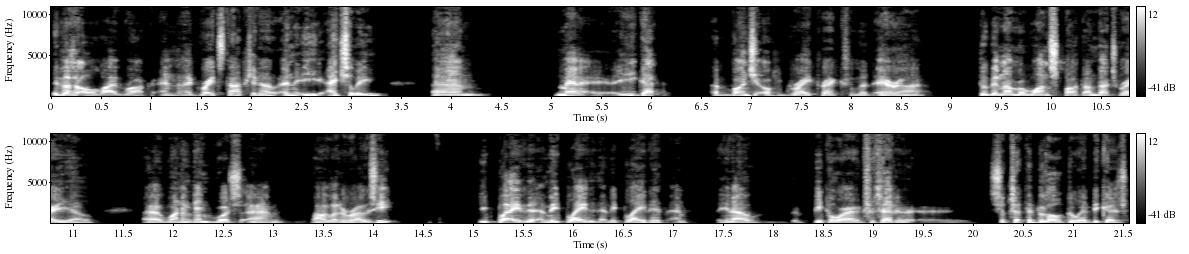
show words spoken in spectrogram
it was all live rock and uh, great stuff, you know. And he actually, um, man, he got a bunch of great tracks from that era to the number one spot on Dutch radio. Uh, one of them was um, Holla Rosie. He played it and he played it and he played it, and you know, people were susceptible to it because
